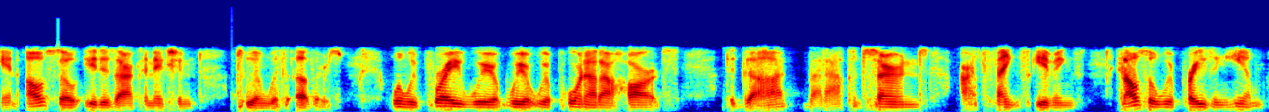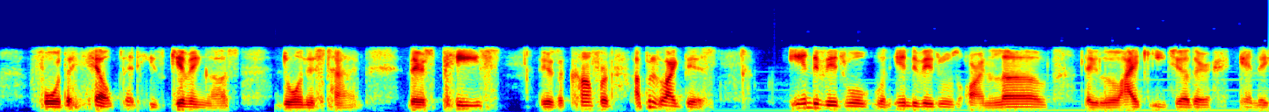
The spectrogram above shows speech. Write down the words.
and also it is our connection to and with others. When we pray, we're we're we're pouring out our hearts to God about our concerns, our thanksgivings, and also we're praising Him for the help that He's giving us during this time. There's peace, there's a comfort. I put it like this individual when individuals are in love, they like each other and they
